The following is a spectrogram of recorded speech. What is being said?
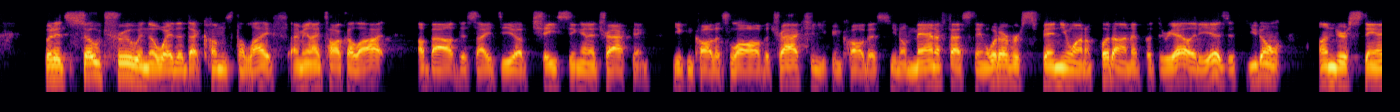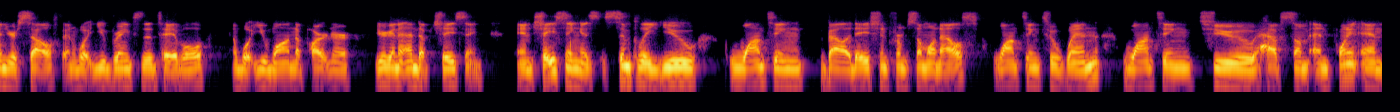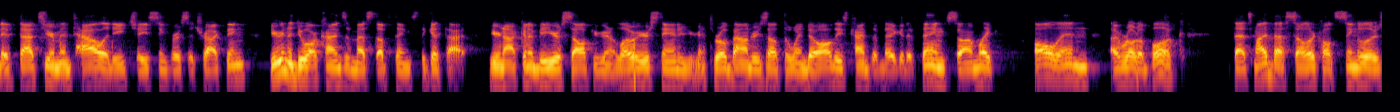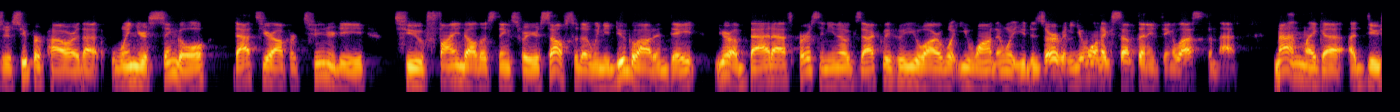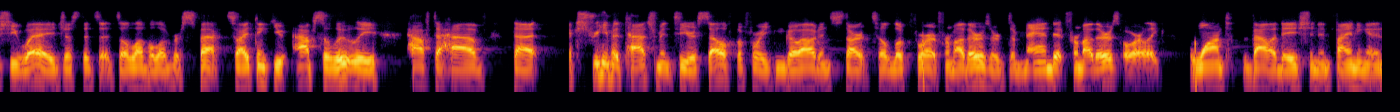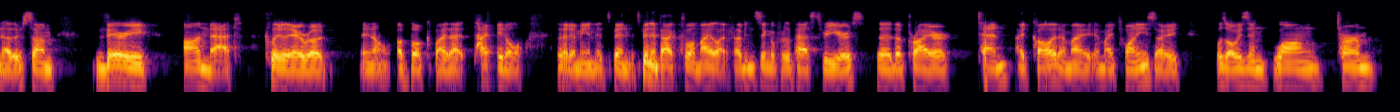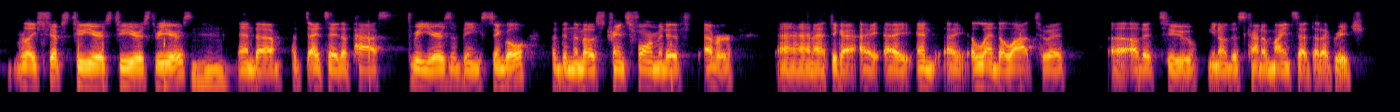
but it's so true in the way that that comes to life. I mean, I talk a lot about this idea of chasing and attracting. You can call this law of attraction, you can call this, you know, manifesting, whatever spin you want to put on it, but the reality is if you don't understand yourself and what you bring to the table and what you want in a partner, you're going to end up chasing. And chasing is simply you wanting validation from someone else, wanting to win, wanting to have some endpoint. And if that's your mentality, chasing versus attracting, you're going to do all kinds of messed up things to get that. You're not going to be yourself. You're going to lower your standard. You're going to throw boundaries out the window, all these kinds of negative things. So I'm like, all in. I wrote a book that's my bestseller called Single is Your Superpower. That when you're single, that's your opportunity to find all those things for yourself so that when you do go out and date, you're a badass person. You know exactly who you are, what you want, and what you deserve. And you won't accept anything less than that. Not in like a, a douchey way, just it's, it's a level of respect. So I think you absolutely have to have that extreme attachment to yourself before you can go out and start to look for it from others or demand it from others or like want validation in finding it in others. So I'm very on that. Clearly, I wrote you know a book by that title, but I mean it's been it's been impactful in my life. I've been single for the past three years. The the prior ten, I'd call it, in my in my twenties, I was always in long term relationships, two years, two years, three years, mm-hmm. and uh, I'd say the past three years of being single have been the most transformative ever. And I think I I, I and I lend a lot to it uh, of it to you know this kind of mindset that I've reached.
